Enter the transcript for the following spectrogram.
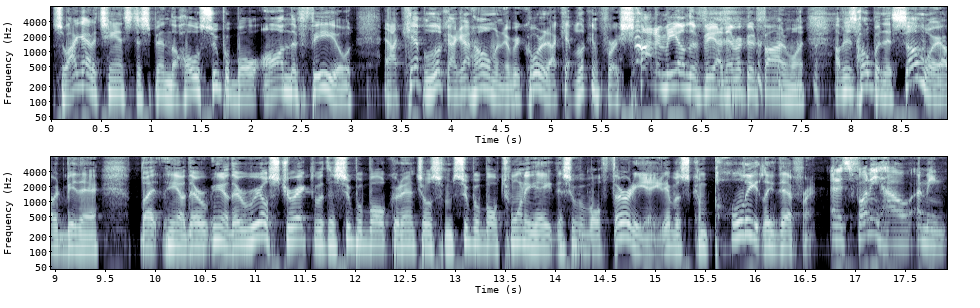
So I got a chance to spend the whole Super Bowl on the field, and I kept looking. I got home and I recorded. I kept looking for a shot of me on the field. I never could find one. I was just hoping that somewhere I would be there, but you know they're you know they're real strict with the Super Bowl credentials from Super Bowl 28 to Super Bowl 38. It was completely different. And it's funny how I mean,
